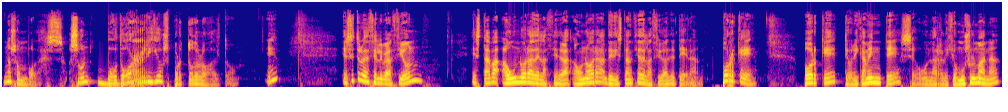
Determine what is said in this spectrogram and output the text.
no son bodas, son bodorrios por todo lo alto. ¿eh? El sitio de celebración estaba a una hora de la ciudad, a una hora de distancia de la ciudad de Teherán. ¿Por qué? Porque teóricamente, según la religión musulmana,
